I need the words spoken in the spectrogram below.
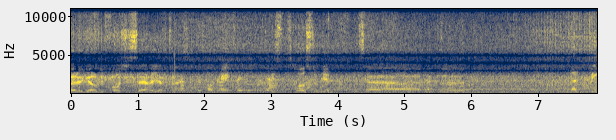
girl. I met a girl before, she said hi after. Okay. It's close to here? It's uh, like uh, That big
